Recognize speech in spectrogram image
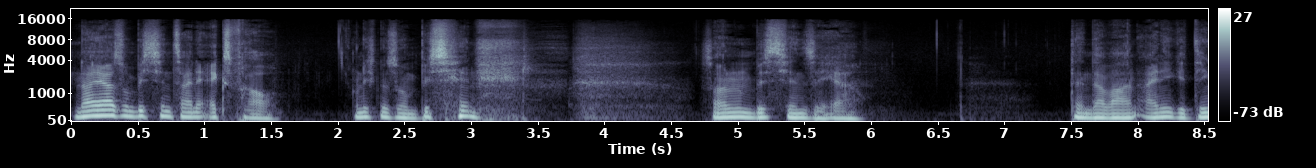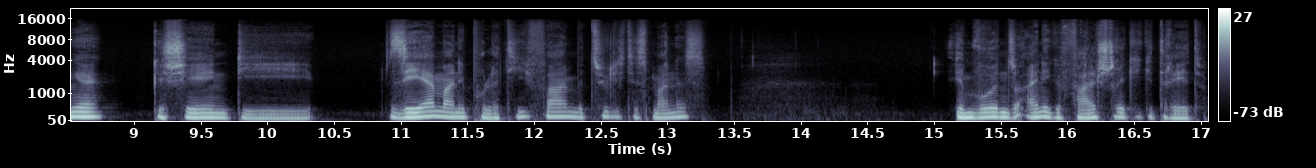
naja, so ein bisschen seine Ex-Frau. Und nicht nur so ein bisschen, sondern ein bisschen sehr. Denn da waren einige Dinge geschehen, die sehr manipulativ waren bezüglich des Mannes. Ihm wurden so einige Fallstricke gedreht.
